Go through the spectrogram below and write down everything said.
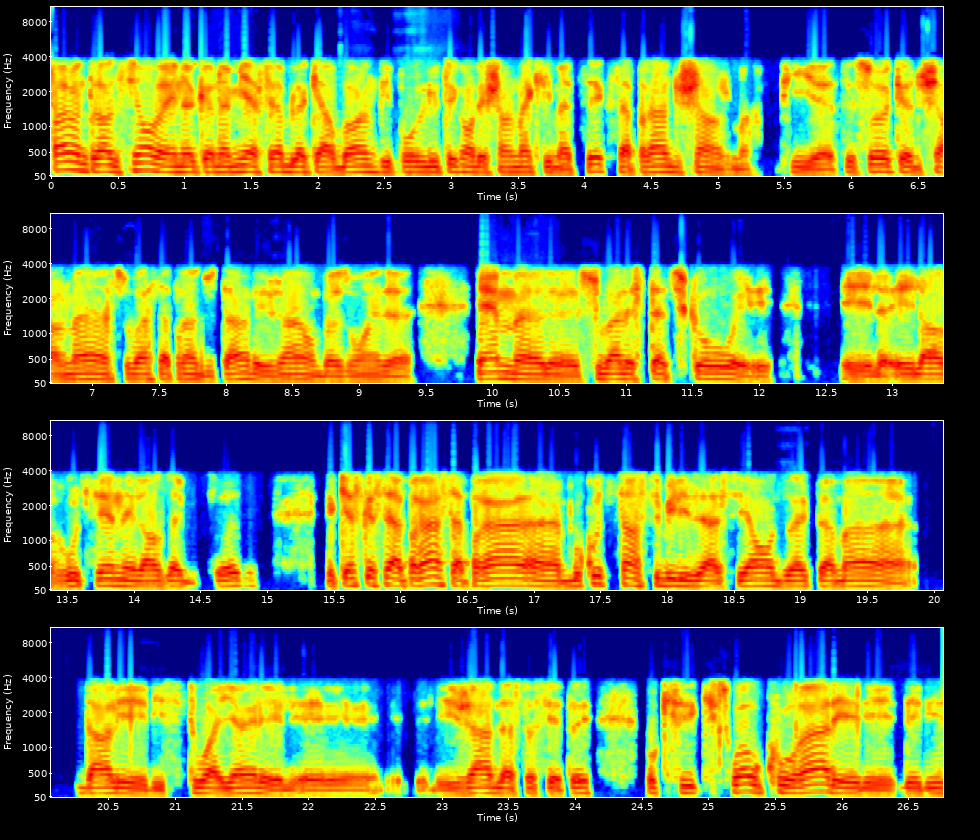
faire une transition vers une économie à faible carbone, puis pour lutter contre les changements climatiques, ça prend du changement. Puis euh, c'est sûr que du changement, souvent, ça prend du temps. Les gens ont besoin de aiment euh, souvent le statu quo et, et, et leur routine et leurs habitudes. Qu'est-ce que ça prend? Ça prend beaucoup de sensibilisation directement dans les, citoyens, les, gens de la société, pour qu'ils soient au courant des, des,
